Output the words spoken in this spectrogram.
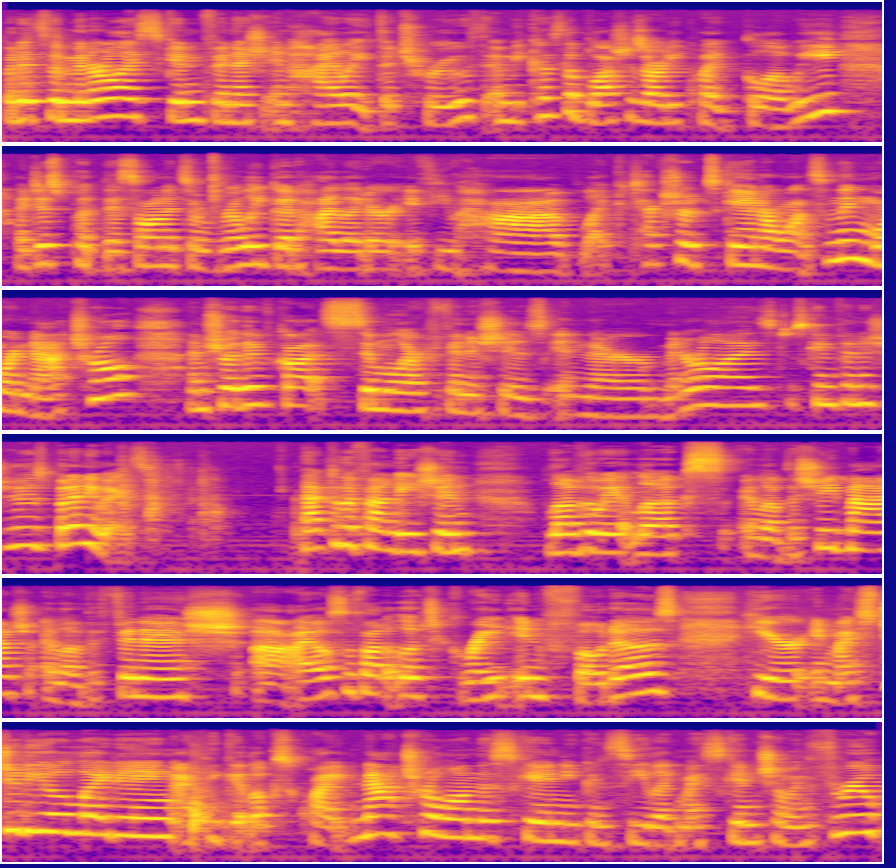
but it's the Mineralized Skin Finish in Highlight the Truth. And because the blush is already quite glowy, I just put this on. It's a really good highlighter if you have like textured skin or want something more natural. I'm sure they've got similar finishes in their mineralized skin finishes. But anyways, Back to the foundation, love the way it looks. I love the shade match, I love the finish. Uh, I also thought it looked great in photos here in my studio lighting. I think it looks quite natural on the skin. You can see like my skin showing through.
